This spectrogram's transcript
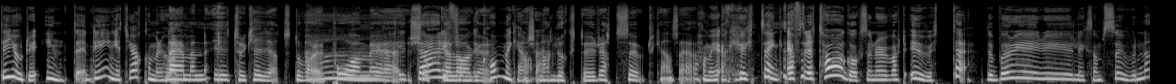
Det gjorde det inte. Det är inget jag kommer ihåg. Nej, men i Turkiet då var det på ah, med tjocka lager. det kommer kanske. Ja, man luktar ju rätt surt kan jag säga. Ja, men jag kan ju tänka, efter ett tag också när du varit ute, då börjar det ju liksom surna.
